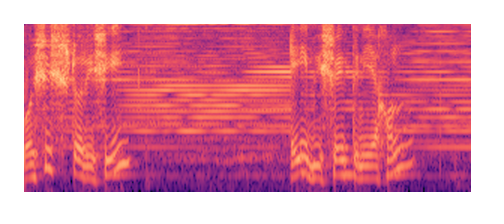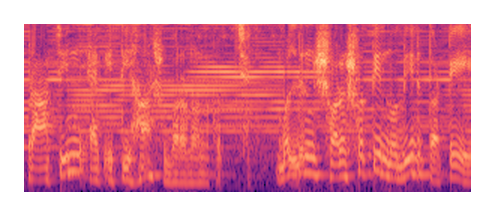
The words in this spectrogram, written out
বৈশিষ্ট্য ঋষি, এই বিষয়ে তিনি এখন প্রাচীন এক ইতিহাস বর্ণন করছেন। বললেন, সরস্বতী নদীর তটে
